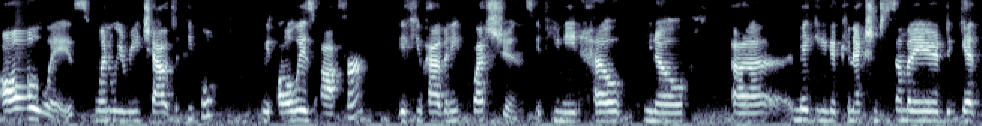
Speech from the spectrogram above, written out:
always when we reach out to people, we always offer. If you have any questions, if you need help, you know, uh, making a connection to somebody to get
